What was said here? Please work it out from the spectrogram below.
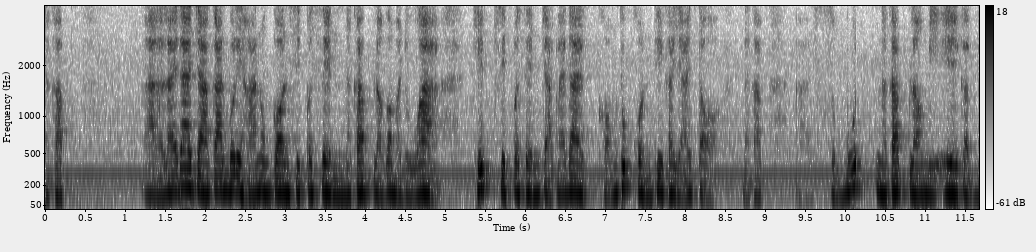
นะครับรายได้จากการบริหารองค์กร 10%นะครับ เราก็มาดูว่าคิด 10%จากรายได้ของทุกคนที่ขยายต่อนะครับ สมมุตินะครับเรามี A กับ B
